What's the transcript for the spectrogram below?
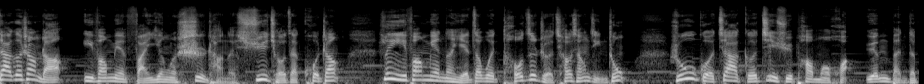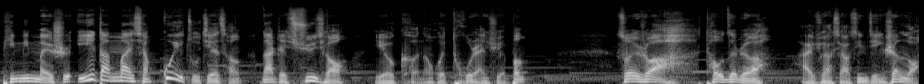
价格上涨，一方面反映了市场的需求在扩张，另一方面呢，也在为投资者敲响警钟。如果价格继续泡沫化，原本的平民美食一旦迈向贵族阶层，那这需求也有可能会突然雪崩。所以说啊，投资者还需要小心谨慎喽。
